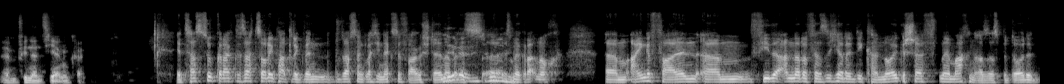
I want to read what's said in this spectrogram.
ähm, finanzieren können. Jetzt hast du gerade gesagt, sorry Patrick, wenn du darfst dann gleich die nächste Frage stellen, aber das äh, ist mir gerade noch ähm, eingefallen. Ähm, viele andere Versicherer, die kein Neugeschäft mehr machen, also das bedeutet,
